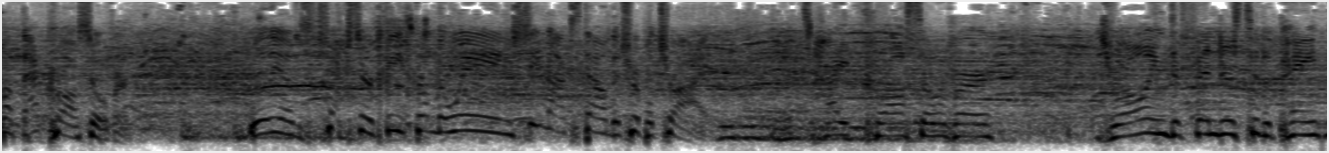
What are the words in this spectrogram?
About that crossover. Williams checks her feet from the wing. She knocks down the triple try. A Tight crossover, drawing defenders to the paint.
